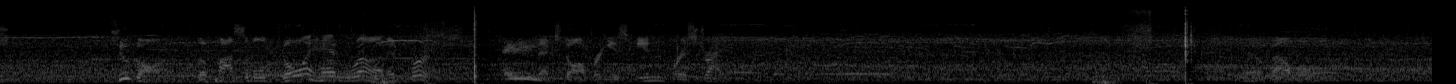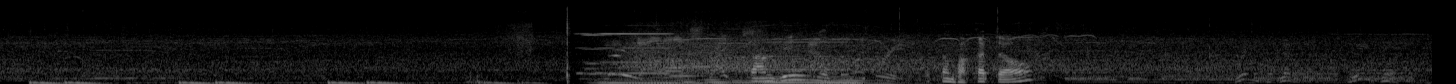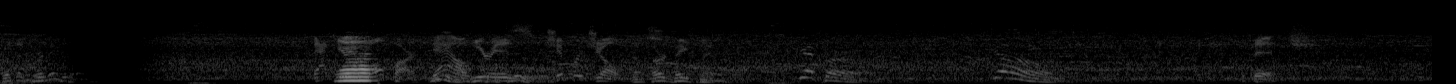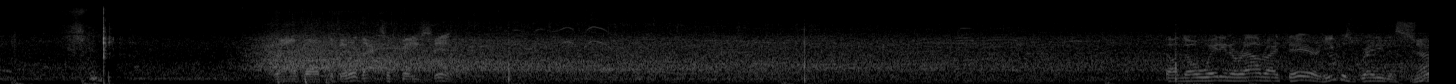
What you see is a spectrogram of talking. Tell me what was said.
Two gone. The possible go-ahead run at first. Next offering is in for a strike. 일단 바꿨죠. Ladies and gentlemen, please join us for the tradition. Back here Yeah. in the ballpark. Now here is Chipper The Jones. third baseman, Chipper Jones. The pitch. Ground ball to the middle. That's a base hit. Well, no waiting around right there. He was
